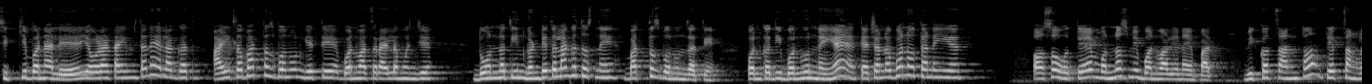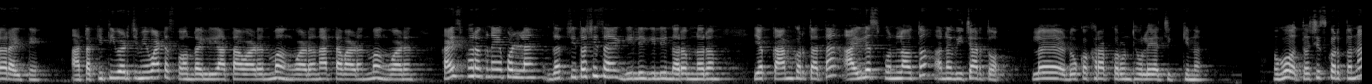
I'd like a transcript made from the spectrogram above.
चिक्की बनाले एवढा टाईम तर नाही लागत. आई तर बातच बनवून घेते बनवायचं राहिलं म्हणजे. दोन न तीन घंटे तर लागतच नाही बातच बनवून जाते. पण कधी बनवून नाही आहे त्याच्यानं बनवता नाही येत. असं होते म्हणूनच मी बनवाले नाही पात विकत आणतो तेच चांगलं राहते. आता किती वेळची मी वाटच पाहून राहिली आता वाढन मग वाढन आता वाढन मग वाढन. काहीच फरक नाही पडला. जशी तशीच आहे गिली गिली नरम नरम. एक काम करतो आता आईलाच फोन लावतो आणि विचारतो. लय डोकं खराब करून ठेवलं या चिक्कीनं. हो तशीच करतो ना.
